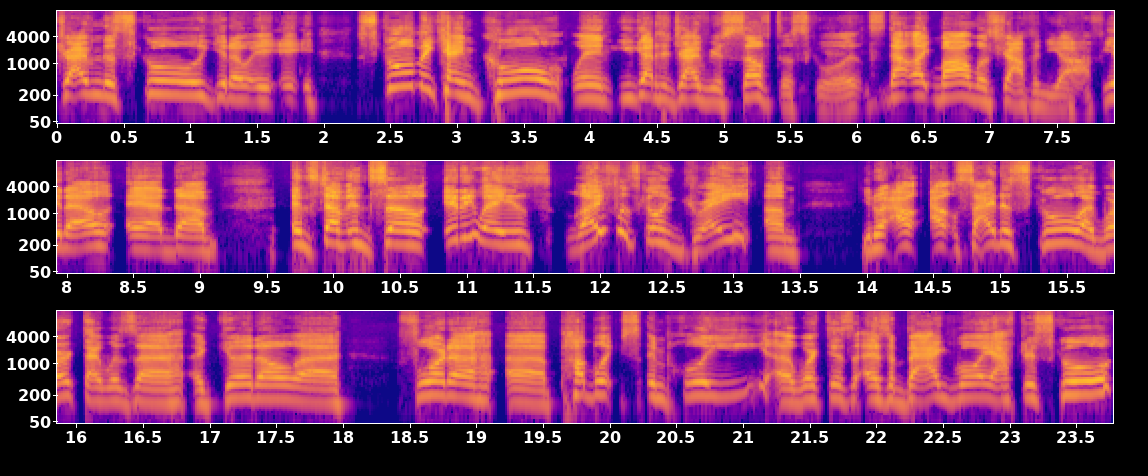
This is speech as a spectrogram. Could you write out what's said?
driving to school, you know, it, it school became cool when you got to drive yourself to school. It's not like mom was dropping you off, you know, and um and stuff. And so, anyways, life was going great. Um, you know, out, outside of school, I worked. I was uh, a good old uh Florida uh Publix employee. Uh, worked as as a bag boy after school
